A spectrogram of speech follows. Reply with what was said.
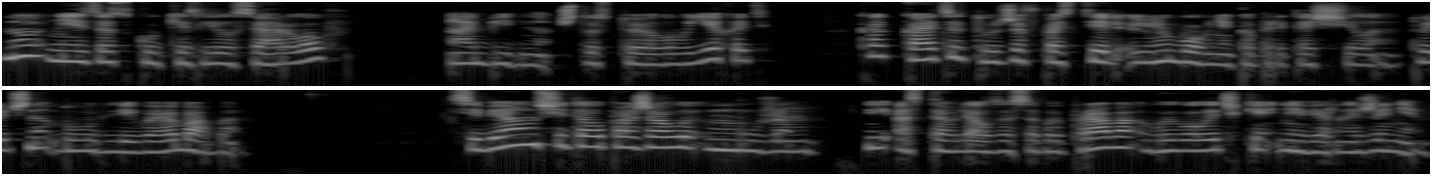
Но не из-за скуки злился Орлов. Обидно, что стоило уехать, как Катя тут же в постель любовника притащила, точно блудливая баба. Себя он считал, пожалуй, мужем и оставлял за собой право выволочки неверной жене.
